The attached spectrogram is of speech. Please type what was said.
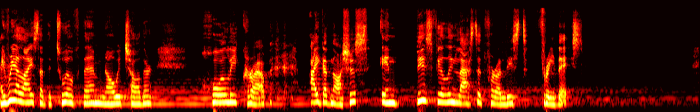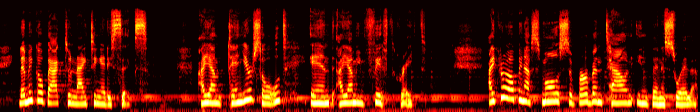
I realize that the two of them know each other. Holy crap, I got nauseous, and this feeling lasted for at least three days. Let me go back to 1986. I am 10 years old and I am in fifth grade. I grew up in a small suburban town in Venezuela.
